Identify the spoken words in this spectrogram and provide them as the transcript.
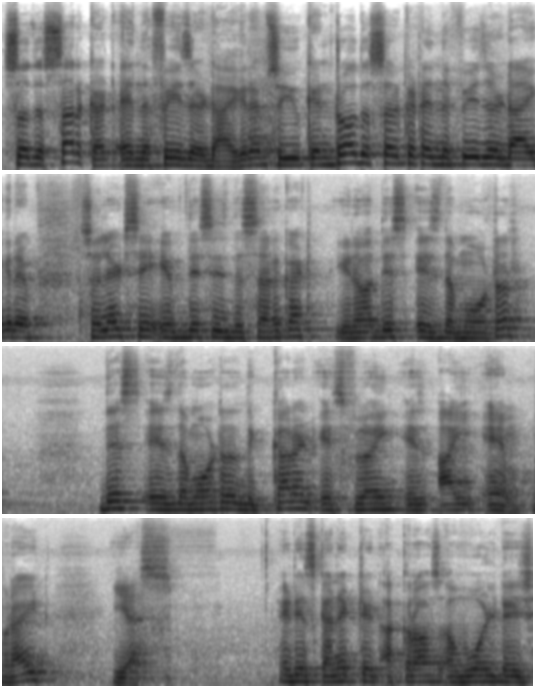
So the circuit and the phasor diagram. So you can draw the circuit and the phasor diagram. So let's say if this is the circuit you know this is the motor. This is the motor. The current is flowing is im right yes. It is connected across a voltage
